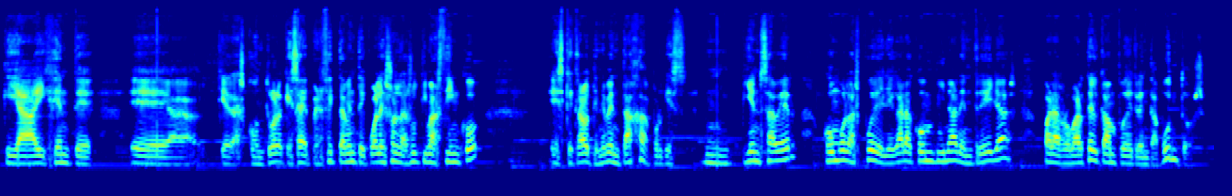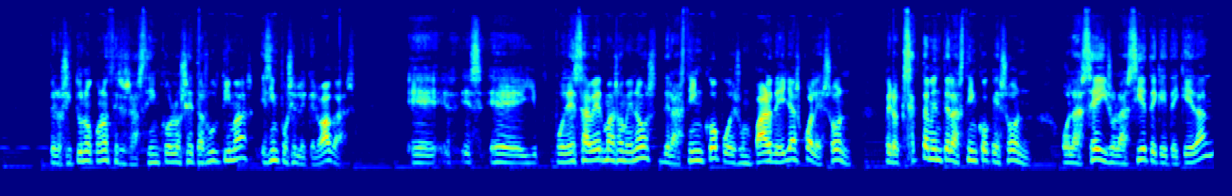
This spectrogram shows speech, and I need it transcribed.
que ya hay gente eh, que las controla, que sabe perfectamente cuáles son las últimas cinco, es que claro, tiene ventaja, porque es mm, bien saber cómo las puede llegar a combinar entre ellas para robarte el campo de 30 puntos. Pero si tú no conoces esas cinco losetas últimas, es imposible que lo hagas. Eh, eh, puedes saber más o menos de las cinco, pues un par de ellas cuáles son. Pero exactamente las cinco que son, o las seis o las siete que te quedan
